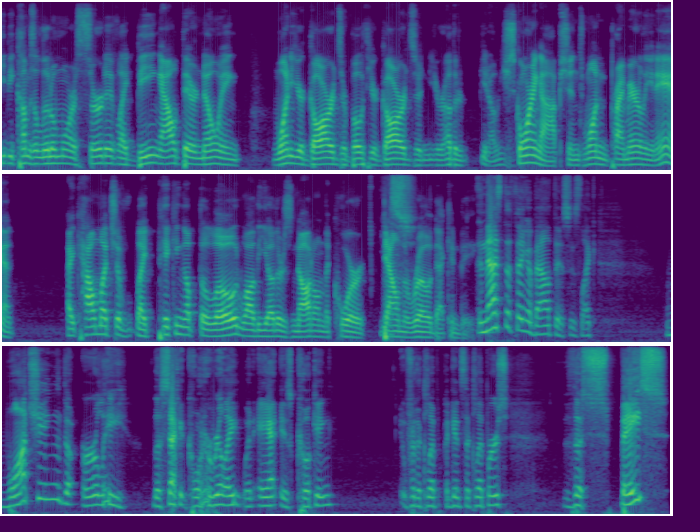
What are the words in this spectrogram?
he becomes a little more assertive, like being out there knowing one of your guards or both your guards and your other, you know, your scoring options, one primarily an ant. Like how much of like picking up the load while the other's not on the court down the road that can be. And that's the thing about this is like watching the early the second quarter really when Ant is cooking for the clip against the Clippers, the space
